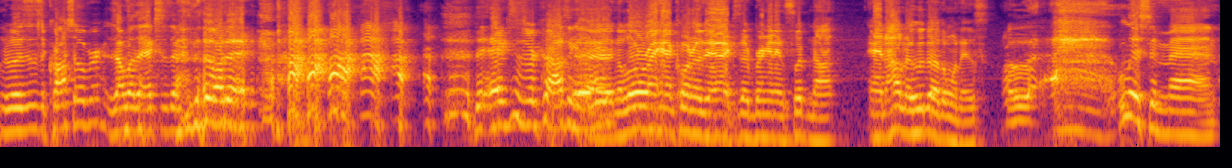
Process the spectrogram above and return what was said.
Was this a crossover? Is that why the X is there? the X's are crossing Yeah, over. in the lower right hand corner of the X, they're bringing in Slipknot, and I don't know who the other one is. Listen, man.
